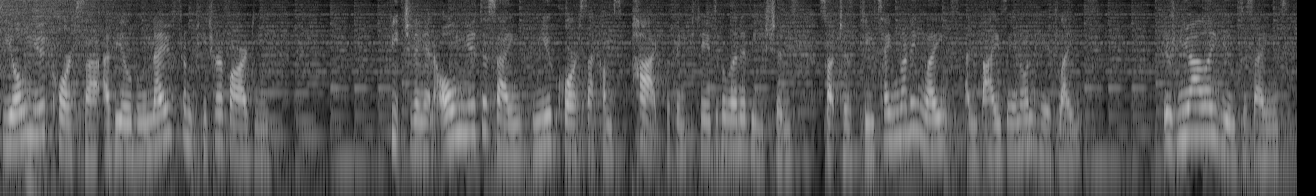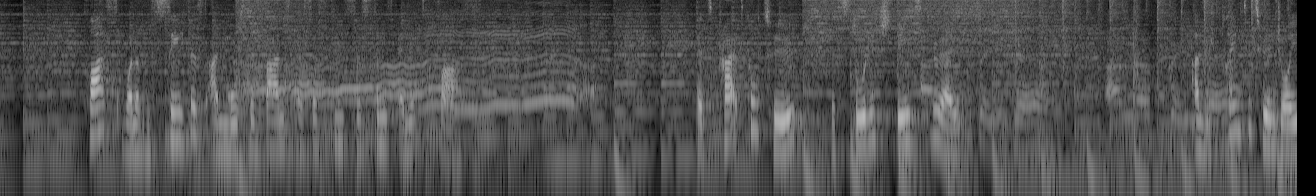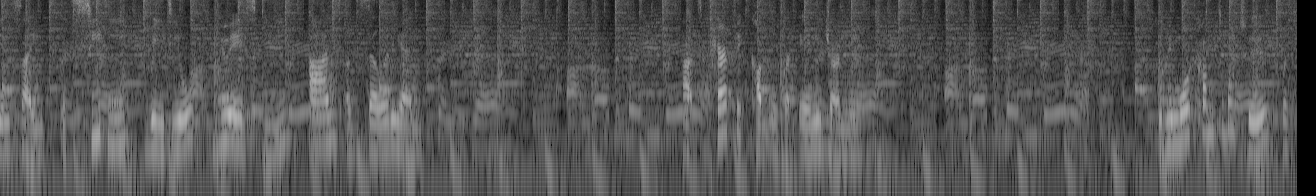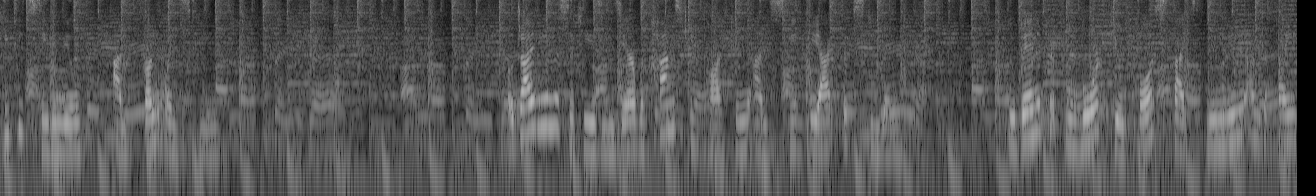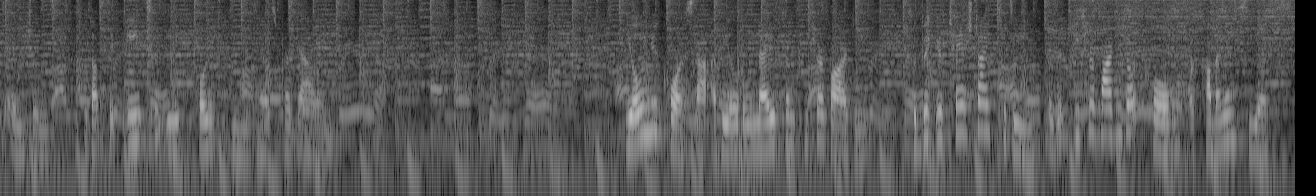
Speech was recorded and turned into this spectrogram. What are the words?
The all-new Corsa available now from Peter Vardy. Featuring an all-new design, the new Corsa comes packed with incredible innovations such as daytime running lights and bi-xenon headlights. There's new alloy wheel designs, plus one of the safest and most advanced assistance systems in its class. It's practical too, with storage space throughout and there's plenty to enjoy inside with CD, radio, USB and auxiliary in. That's perfect company for any journey. You'll be more comfortable too with heated steering wheel and front windscreen. While driving in the city is easier with hands-free parking and speed reactive steering. You'll benefit from lower fuel costs thanks to the new and refined engines with up to 88.3 miles per gallon. The all-new Corsa available now from Peter Vardy. So book your test drive today. Visit petervardy.com or come in and see us.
